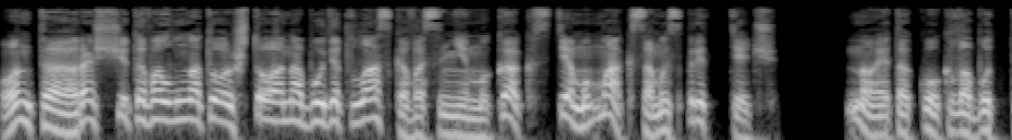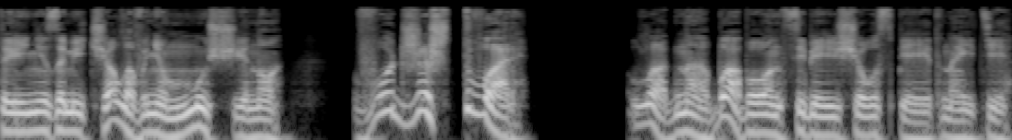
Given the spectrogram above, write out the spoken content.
Он-то рассчитывал на то, что она будет ласкова с ним, как с тем Максом из предтеч. Но эта кукла будто и не замечала в нем мужчину. Вот же ж тварь! Ладно, бабу он себе еще успеет найти.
